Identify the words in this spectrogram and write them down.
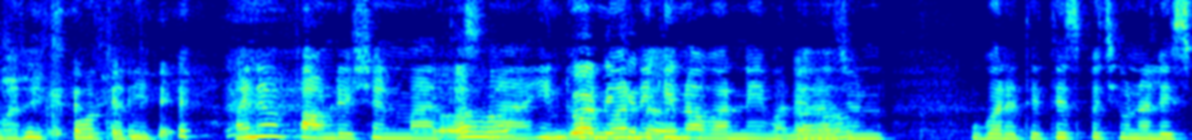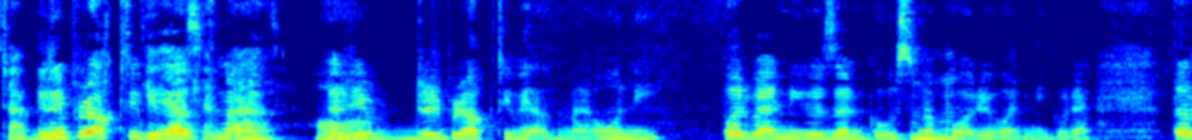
भनेको होइन फाउन्डेसनमा त्यसमा गर्ने कि नगर्ने? भनेर जुन उ गरेको थियो त्यसपछि उनीहरूले स्टप रिप्रोडक्टिभ हेल्थमा रिप्रोडक्टिभ हेल्थमा हो। नि? परिवार नियोजनको उसमा पर्यो भन्ने कुरा। तर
